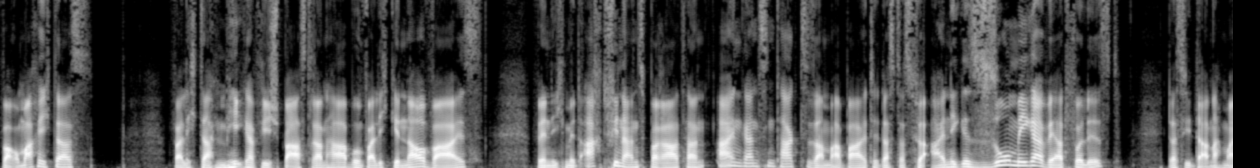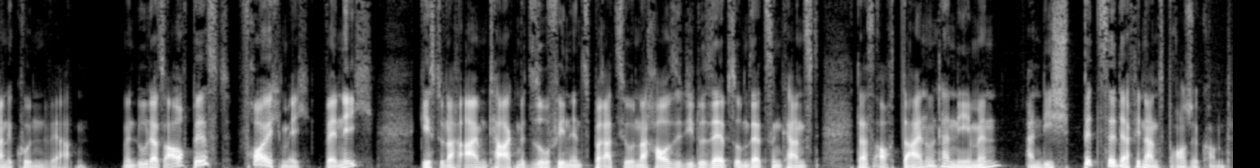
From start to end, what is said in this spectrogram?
Warum mache ich das? Weil ich da mega viel Spaß dran habe und weil ich genau weiß, wenn ich mit acht Finanzberatern einen ganzen Tag zusammenarbeite, dass das für einige so mega wertvoll ist, dass sie danach meine Kunden werden. Wenn du das auch bist, freue ich mich. Wenn nicht, gehst du nach einem Tag mit so vielen Inspirationen nach Hause, die du selbst umsetzen kannst, dass auch dein Unternehmen an die Spitze der Finanzbranche kommt.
